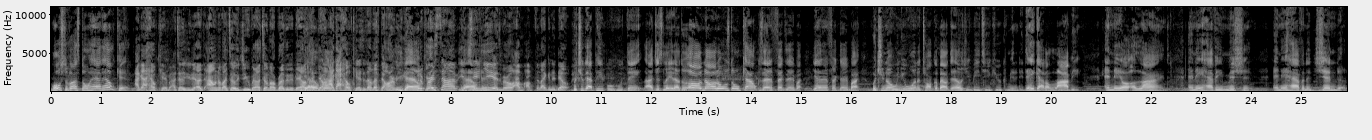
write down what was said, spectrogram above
Most of us don't have health care. I got health care, but I told you, I don't know if I told you, but I told my brother today. I was like, yo. I got health care since I left the army. You got healthcare. For the first time in 10 healthcare. years, bro. I'm, I feel like an adult. But you got people who think I just laid out. those, Oh no, those don't count because that affects everybody. Yeah, that affects everybody. But you know, when you want to talk about the LGBTQ community, they got a lobby, and they are aligned, and they have a mission, and they have an agenda,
